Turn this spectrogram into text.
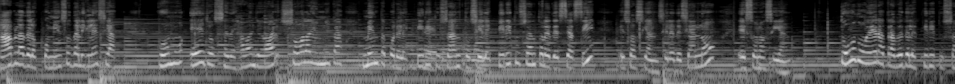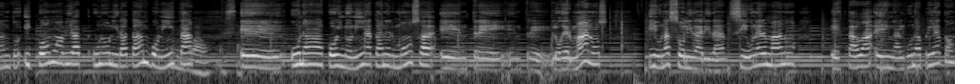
habla de los comienzos de la iglesia, cómo ellos se dejaban llevar sola y únicamente por el Espíritu Santo. Si el Espíritu Santo les decía sí, eso hacían. Si les decía no, eso no hacían todo era a través del Espíritu Santo y cómo había una unidad tan bonita, eh, una coinonía tan hermosa entre, entre los hermanos y una solidaridad. Si un hermano estaba en algún aprieto,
